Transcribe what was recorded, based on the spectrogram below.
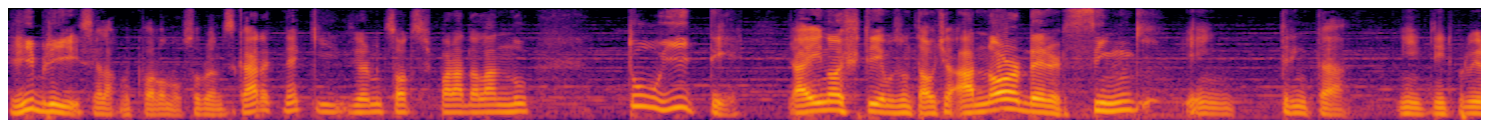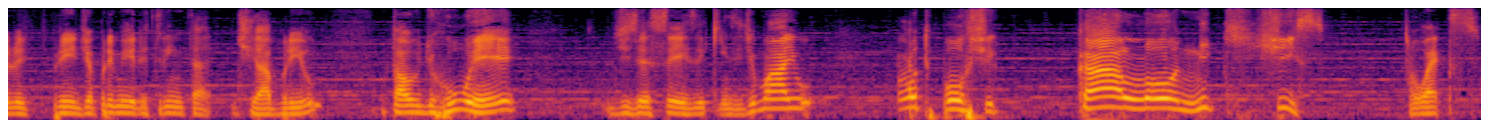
Ribre, sei lá como é que falou o sobrenome desse cara, né? Que geralmente solta essas paradas lá no Twitter. Aí nós temos um tal de Another Sing em 30, entre primeiro, dia 1 e 30 de abril. O tal de Rue, 16 e 15 de maio. Outpost Calonic X, o X,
